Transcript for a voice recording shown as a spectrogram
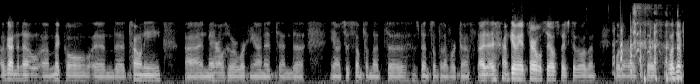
I've gotten to know uh, Mickle and uh, Tony uh, and Meryl who are working on it, and uh, you know it's just something that uh, has been something I've worked on. I, I, I'm giving a terrible sales pitch because it wasn't wasn't really prepared wasn't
